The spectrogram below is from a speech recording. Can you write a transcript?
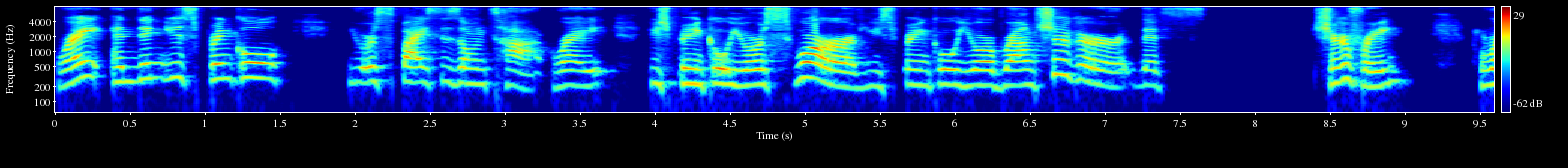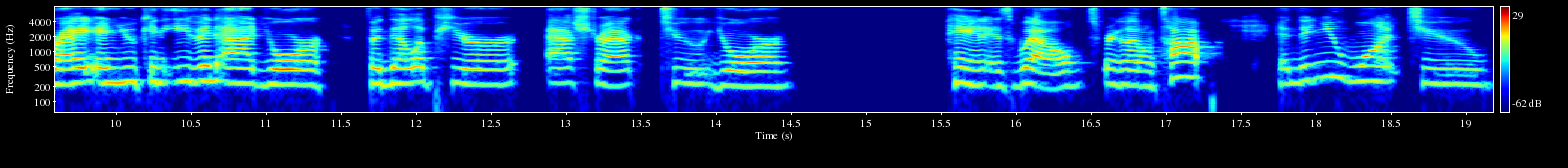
right? And then you sprinkle your spices on top, right? You sprinkle your swerve, you sprinkle your brown sugar that's sugar free, right? And you can even add your vanilla pure extract to your pan as well. Sprinkle that on top. And then you want to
